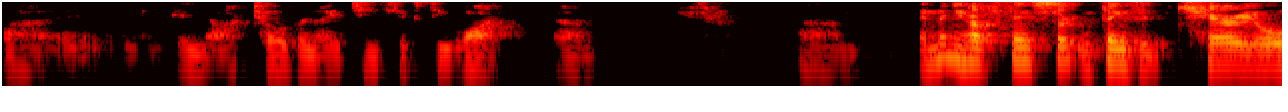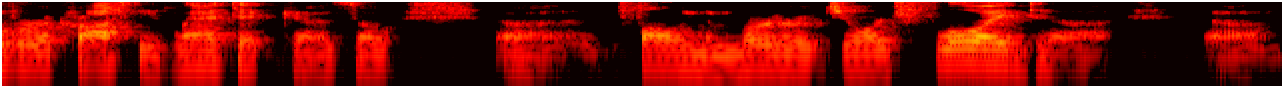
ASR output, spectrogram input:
uh, in, October 1961. Um, um, and then you have certain things that carry over across the Atlantic. Uh, so, uh, following the murder of George Floyd, uh, um,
